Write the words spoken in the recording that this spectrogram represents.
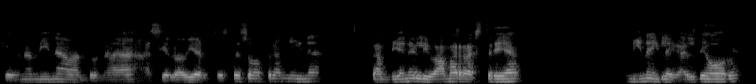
que una mina abandonada a cielo abierto. Esta es otra mina, también el Ibama rastrea mina ilegal de oro,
